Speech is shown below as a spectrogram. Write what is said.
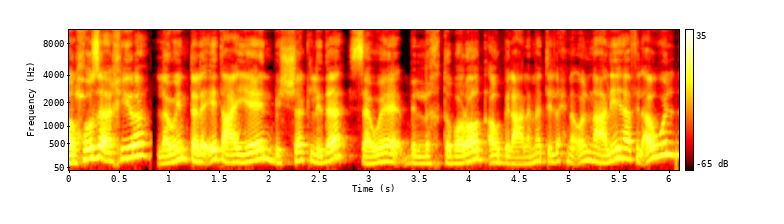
ملحوظة أخيرة لو أنت لقيت عيان بالشكل ده سواء بالاختبارات أو بالعلامات اللي إحنا قلنا عليها في الأول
